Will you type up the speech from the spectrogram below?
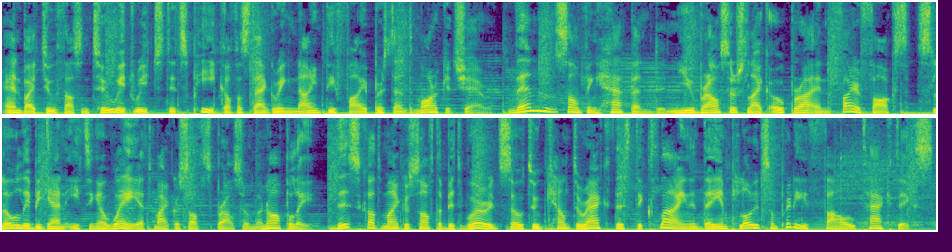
And by 2002 it reached its peak of a staggering 95% market share. Then something happened. New browsers like Opera and Firefox slowly began eating away at Microsoft's browser monopoly. This got Microsoft a bit worried, so to counteract this decline, they employed some pretty foul tactics.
